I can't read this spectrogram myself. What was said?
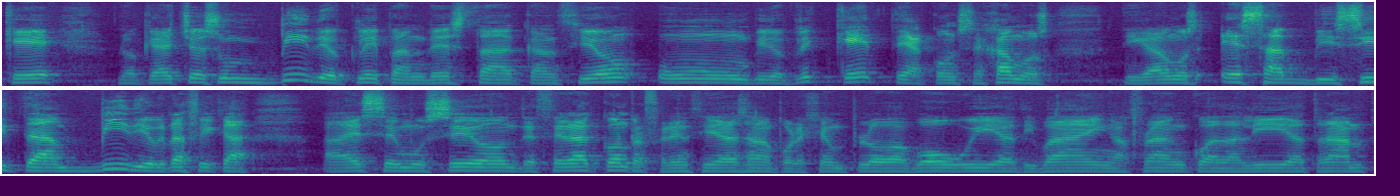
que lo que ha hecho es un videoclip de esta canción, un videoclip que te aconsejamos digamos, esa visita videográfica a ese museo de cera con referencias, a, por ejemplo, a Bowie, a Divine, a Franco, a Dalí, a Trump,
